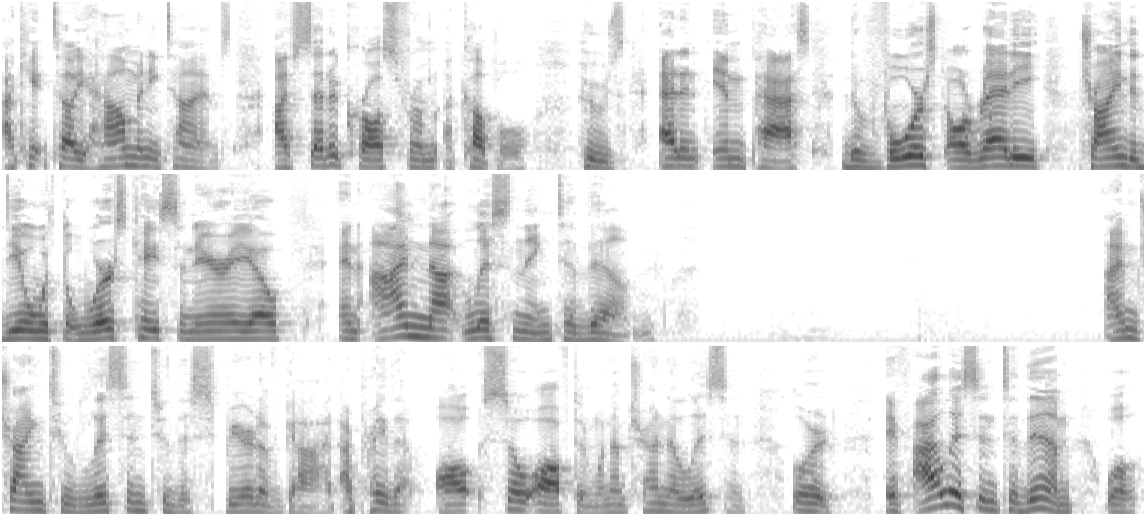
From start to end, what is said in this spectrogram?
I can't tell you how many times I've sat across from a couple who's at an impasse, divorced already, trying to deal with the worst case scenario, and I'm not listening to them. I'm trying to listen to the Spirit of God. I pray that all, so often when I'm trying to listen, Lord, if I listen to them, well,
